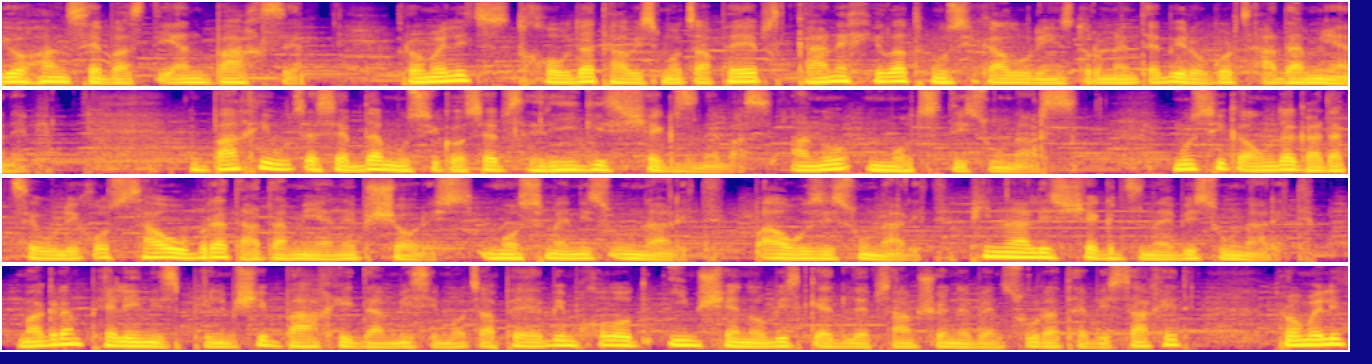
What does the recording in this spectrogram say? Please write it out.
იოჰან სებასტიან ბახზე, რომელიც თხოვდა თავის მოწაფეებს განეხილათ მუსიკალური ინსტრუმენტები როგორც ადამიანები. ბახი უწესებდა მუსიკოსებს რიგის შეგრძნებას, ანუ მოცდის უნარს. მუსიკა უნდა გადაქცეულიყო საუბრად ადამიანებს შორის, მოსმენის უნარით, პაუზის უნარით, ფინალის შეგრძნების უნარით. მაგრამ ფელინის ფილმში ბახი და მისი მოწაფეები მხოლოდ იმ შენობის კედლებს ამშვენებენ სურათების სახით, რომელიც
